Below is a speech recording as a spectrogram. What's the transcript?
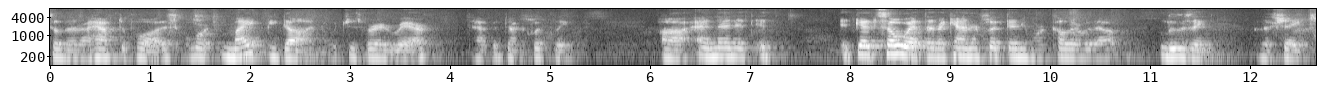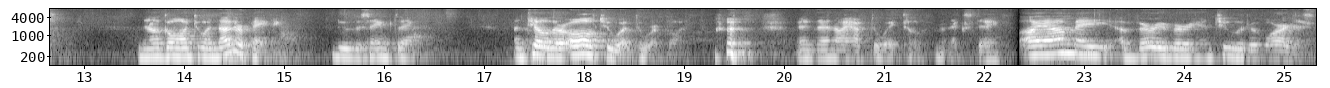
so that I have to pause, or it might be done, which is very rare to have it done quickly. Uh, and then it, it, it gets so wet that I can't inflict any more color without losing the shapes. And then I'll go on to another painting, do the same thing, until they're all too wet to work on. and then I have to wait till the next day. I am a, a very, very intuitive artist.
